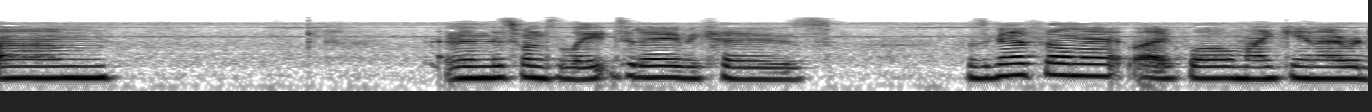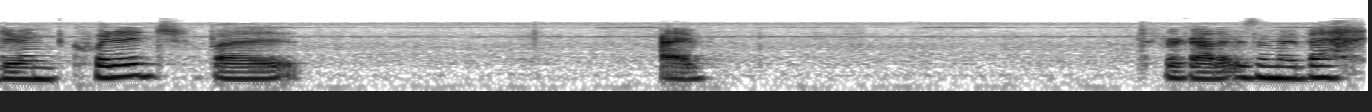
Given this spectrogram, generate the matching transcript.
Um, and then this one's late today because was gonna film it like while Mikey and I were doing Quidditch, but I forgot it was in my bag.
